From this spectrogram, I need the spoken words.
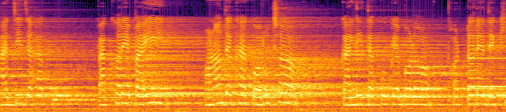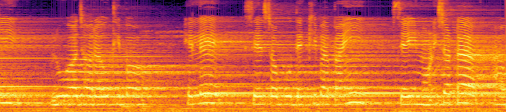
ଆଜି ଯାହାକୁ ପାଖରେ ପାଇ ଅଣଦେଖା କରୁଛ, କାଲି ତାକୁ କେବଳ ଫଟୋରେ ଦେଖି ଲୁହ ଝରାଉଥିବ। ହେଲେ ସେ ସବୁ ଦେଖିବା ପାଇଁ ସେଇ ମଣିଷଟା ଆଉ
